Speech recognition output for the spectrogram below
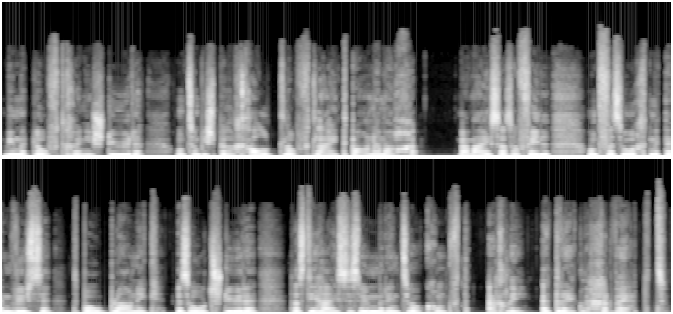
wie man die Luft steuern können und zum Beispiel Kaltluftleitbahnen machen Man weiß also viel und versucht mit dem Wissen die Bauplanung so zu steuern, dass die heißen Sommer in Zukunft bisschen erträglicher werden.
